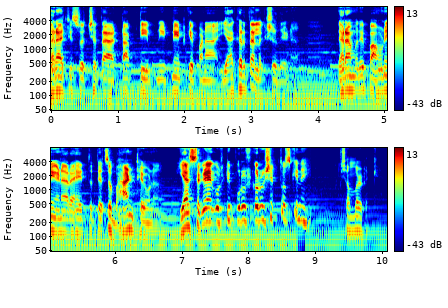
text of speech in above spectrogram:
घराची स्वच्छता टापटीप नीटनेटकेपणा याकरता लक्ष देणं घरामध्ये पाहुणे येणार आहेत तर त्याचं भान ठेवणं या सगळ्या गोष्टी पुरुष करू शकतोच की नाही? शंभर टक्के.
